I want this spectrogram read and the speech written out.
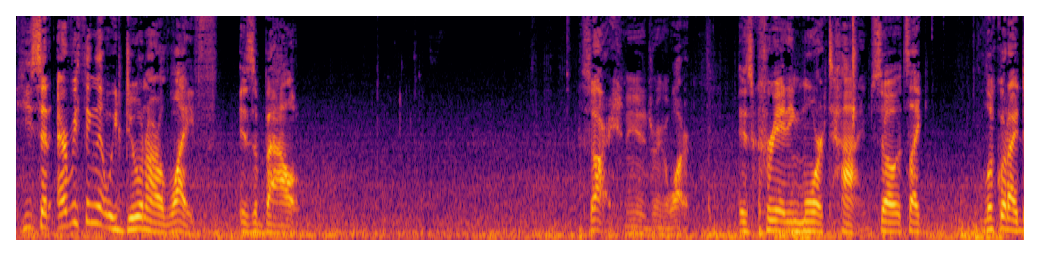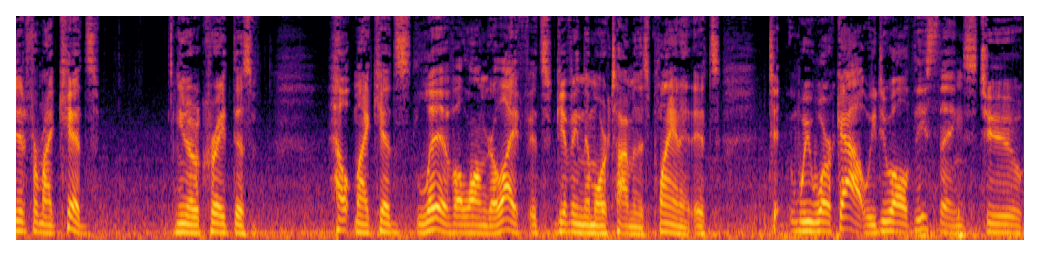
he said, everything that we do in our life is about. Sorry, I need a drink of water. Is creating more time. So it's like, look what I did for my kids you know, to create this help my kids live a longer life. It's giving them more time on this planet. It's we work out, we do all of these things to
